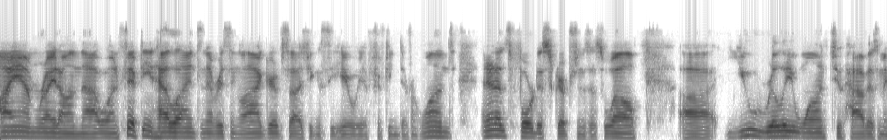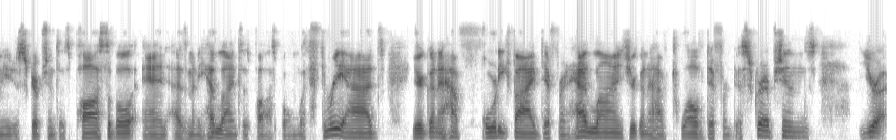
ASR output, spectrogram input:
I am right on that one. 15 headlines in every single ad group. So as you can see here, we have 15 different ones. And it has four descriptions as well. Uh, you really want to have as many descriptions as possible and as many headlines as possible. And with three ads, you're going to have 45 different headlines. You're going to have 12 different descriptions. You're,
